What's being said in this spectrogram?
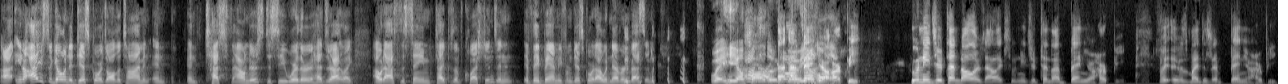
Uh, you know, I used to go into discords all the time and and and test founders to see where their heads are at. Like I would ask the same types of questions, and if they banned me from Discord, I would never invest in them. Wait, he unfollowed. I- I, no, I banned you a heartbeat. Who needs your ten dollars, Alex? Who needs your ten? I ban your heartbeat. If it, was my decision, I'd ban your heartbeat.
